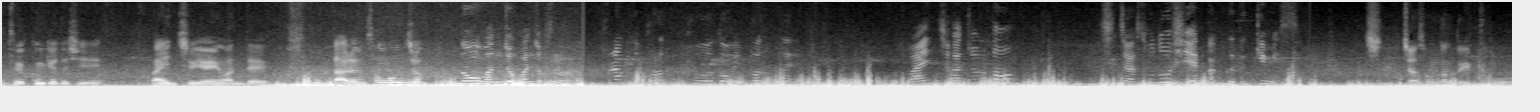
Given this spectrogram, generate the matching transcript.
프랑크푸르트 근교도시 마인츠 여행 왔는데 나름 성공적 너무 만족 만족스러워요. 프랑크푸르트도 이뻤는데 마인츠가 좀 더 진짜 소도시의 딱 그 느낌이 있어. 진짜 성당도 있고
